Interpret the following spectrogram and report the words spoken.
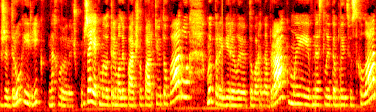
вже другий рік на хвилиночку. Вже як ми отримали першу партію товару, ми перевірили товар на брак, ми внесли таблицю склад,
